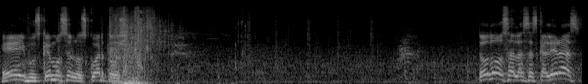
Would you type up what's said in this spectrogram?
Hey, busquemos en los cuartos. Todos a las escaleras.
